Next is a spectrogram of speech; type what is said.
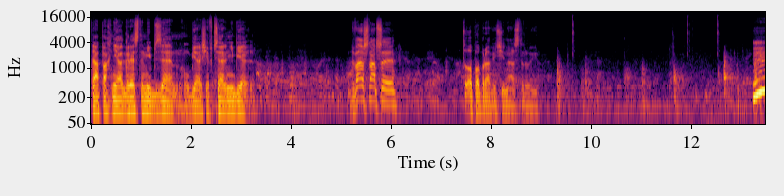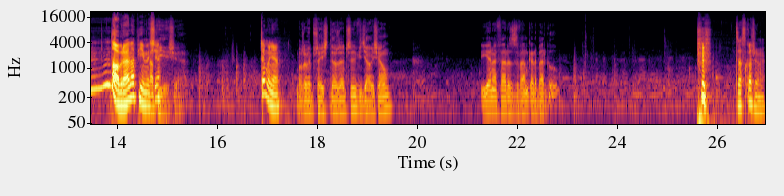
Ta pachnie agrestem i bzem. Ubiera się w czerni biel. Dwa sznapsy. To poprawi ci nastrój. Mm, dobra, napijmy się. Napije się. Czemu nie? Możemy przejść do rzeczy. Widziałeś ją? Jennifer z Wengerbergu? Zaskoczymy.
